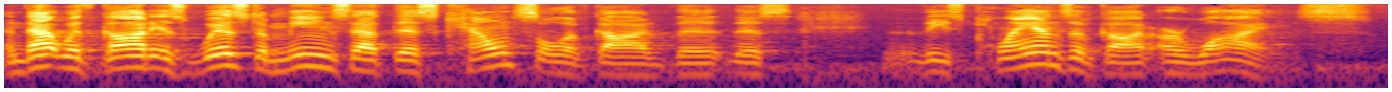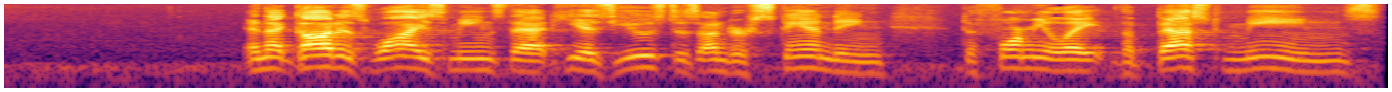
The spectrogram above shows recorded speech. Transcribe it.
And that with God is wisdom means that this counsel of God, the, this, these plans of God are wise. And that God is wise means that he has used his understanding to formulate the best means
